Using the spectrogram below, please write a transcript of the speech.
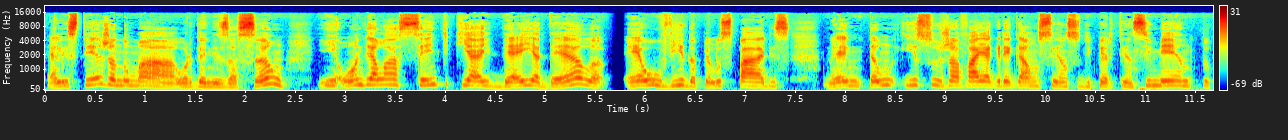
ela esteja numa organização onde ela sente que a ideia dela é ouvida pelos pares, né? Então isso já vai agregar um senso de pertencimento,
